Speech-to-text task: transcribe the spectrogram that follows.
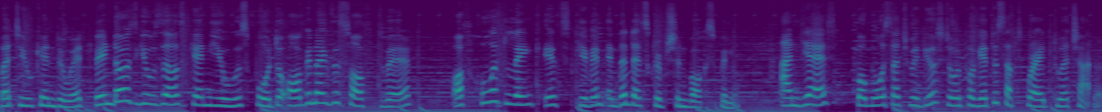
but you can do it. Windows users can use Photo Organizer software of whose link is given in the description box below. And yes, for more such videos, don't forget to subscribe to our channel.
